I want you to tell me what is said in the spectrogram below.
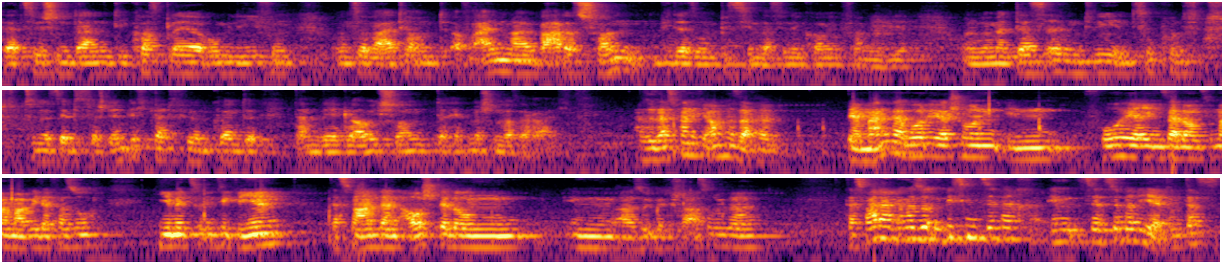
dazwischen dann die Cosplayer rumliefen und so weiter. Und auf einmal war das schon wieder so ein bisschen was wie eine Comicfamilie. Und wenn man das irgendwie in Zukunft zu einer Selbstverständlichkeit führen könnte, dann wäre, glaube ich, schon, dann hätten wir schon was erreicht. Also das fand ich auch eine Sache. Der Manga wurde ja schon in vorherigen Salons immer mal wieder versucht, hiermit zu integrieren. Das waren dann Ausstellungen im, also über die Straße rüber. Das war dann immer so ein bisschen separiert und das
